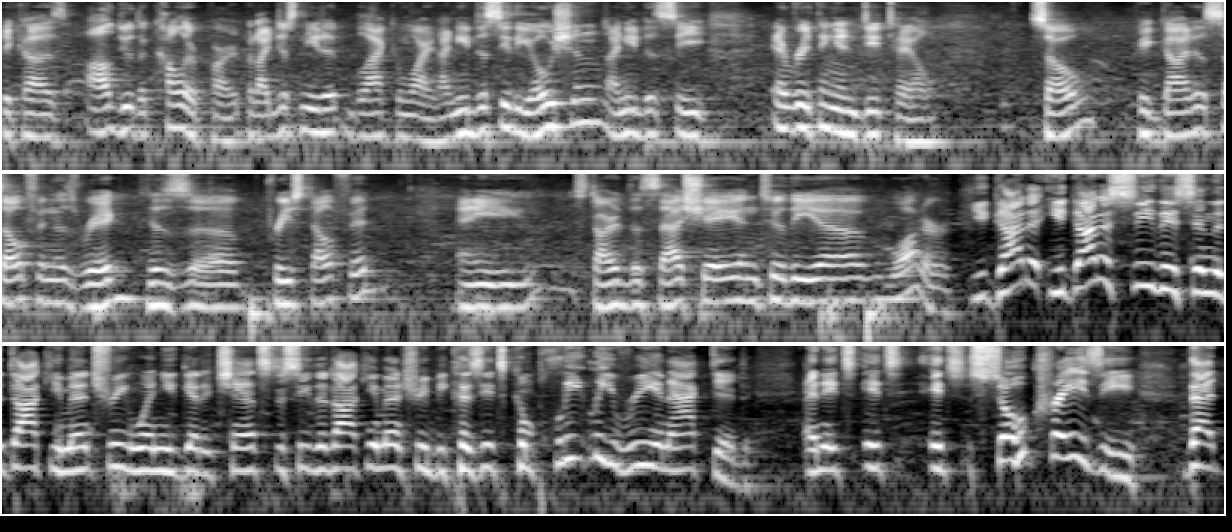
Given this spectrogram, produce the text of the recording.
because i'll do the color part but i just need it black and white. I need to see the ocean. I need to see everything in detail. So he got himself in his rig his uh, priest outfit and he started the sashay into the uh, water You gotta you gotta see this in the documentary when you get a chance to see the documentary because it's completely reenacted and it's it's it's so crazy that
